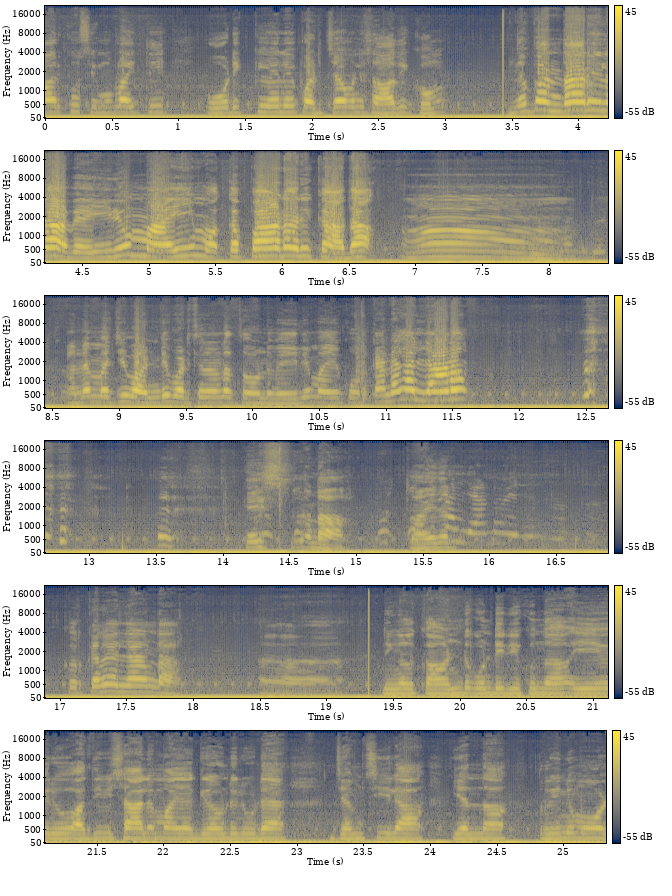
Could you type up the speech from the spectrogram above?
ആർക്കും സിമ്പിളായിട്ട് ഓടിക്കുകയിൽ പഠിച്ചാൻ വേണ്ടി സാധിക്കും. ഇന്നിപ്പോൾ എന്താ അറിയില്ല. വെയിലും മഴയും ഒക്കെപ്പാടെ ഒരു കഥ. അല്ല മച്ചി വണ്ടി പഠിച്ചതാണ് തോന്നുന്നു. വെയിലും മഴയും കുറുക്കന്റെ കല്യാണം. കണ്ടാ? മൈദ കുറുക്കനെ കല്യാണം ഉണ്ടാ നിങ്ങൾ കണ്ടുകൊണ്ടിരിക്കുന്ന ഈ ഒരു അതിവിശാലമായ ഗ്രൗണ്ടിലൂടെ ജംസീല എന്ന റിനുമോൾ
